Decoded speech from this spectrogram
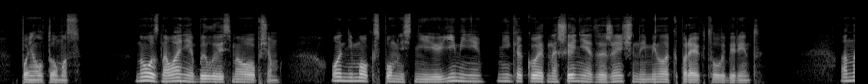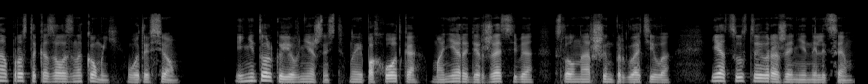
— понял Томас. Но узнавание было весьма общим. Он не мог вспомнить ни ее имени, ни какое отношение эта женщина имела к проекту «Лабиринт». Она просто казалась знакомой, вот и все. И не только ее внешность, но и походка, манера держать себя, словно аршин проглотила, и отсутствие выражения на лице.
